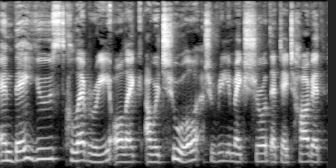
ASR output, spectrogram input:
And they used Collabary or like our tool to really make sure that they target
